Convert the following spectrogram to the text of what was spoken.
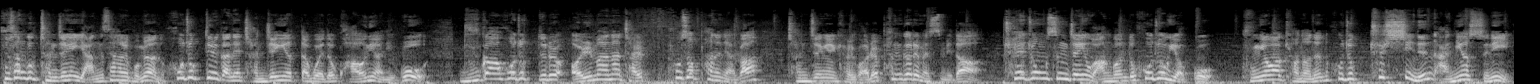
후삼국 전쟁의 양상을 보면 호족들 간의 전쟁이었다고 해도 과언이 아니고 누가 호족들을 얼마나 잘 포섭하느냐가 전쟁의 결과를 판가름했습니다. 최종 승자인 왕건도 호족이었고 궁예와 견훤은 호족 출신은 아니었으니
